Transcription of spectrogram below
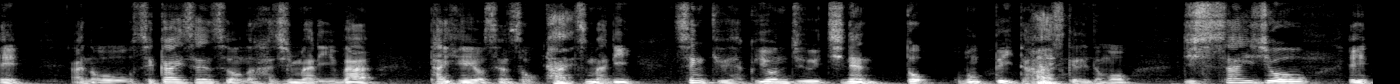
えあの世界戦争の始まりは太平洋戦争、はい、つまり1941年と思っていたんですけれども、はい、実際上え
